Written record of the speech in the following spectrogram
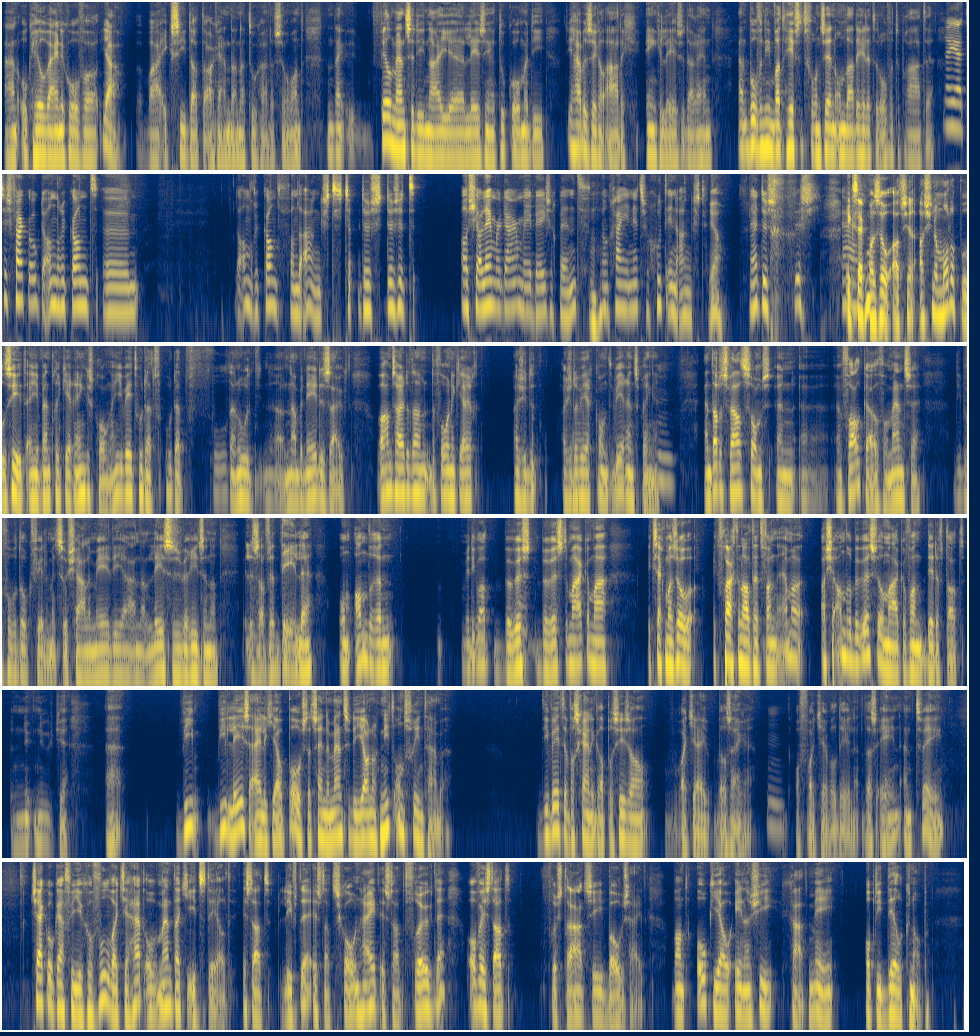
En ook heel weinig over, ja, waar ik zie dat de agenda naartoe gaat of zo. Want dan denk, veel mensen die naar je lezingen toekomen, die, die hebben zich al aardig ingelezen daarin. En bovendien, wat heeft het voor een zin om daar de hele tijd over te praten? Nou ja, het is vaak ook de andere kant, ehm, de andere kant van de angst. Dus, dus het, als je alleen maar daarmee bezig bent, Mhm. dan ga je net zo goed in angst. Ja, dus, dus, ja. ik zeg maar zo, als je, als je een modderpoel ziet en je bent er een keer ingesprongen en je weet hoe dat, hoe dat voelt en hoe het na- naar beneden zuigt, waarom zou je er dan de volgende keer, als je, de, als je er weer komt, weer inspringen? Mm. En dat is wel soms een, eh, een valkuil voor mensen die bijvoorbeeld ook veel met sociale media en dan lezen ze weer iets en dan willen ze dat weer delen om anderen, weet ik wat, bewust, bewust te maken. Maar ik zeg maar zo, ik vraag dan altijd van, ja, maar als je anderen bewust wil maken van dit of dat nu, nieuwtje, eh, wie, wie leest eigenlijk jouw post? Dat zijn de mensen die jou nog niet ontvriend hebben. Die weten waarschijnlijk al precies al wat jij wil zeggen Mm. of wat jij wil delen. Dat is één. En twee, check ook even je gevoel wat je hebt op het moment dat je iets deelt. Is dat liefde? Is dat schoonheid? Is dat vreugde? Of is dat frustratie, boosheid? Want ook jouw energie gaat mee op die deelknop.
